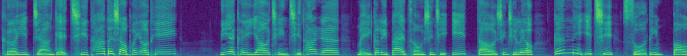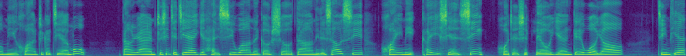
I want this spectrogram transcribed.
可以讲给其他的小朋友听，你也可以邀请其他人，每一个礼拜从星期一到星期六。跟你一起锁定爆米花这个节目，当然，知心姐姐也很希望能够收到你的消息，欢迎你可以写信或者是留言给我哟。今天，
